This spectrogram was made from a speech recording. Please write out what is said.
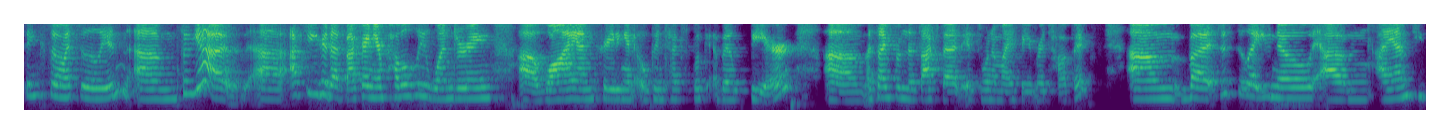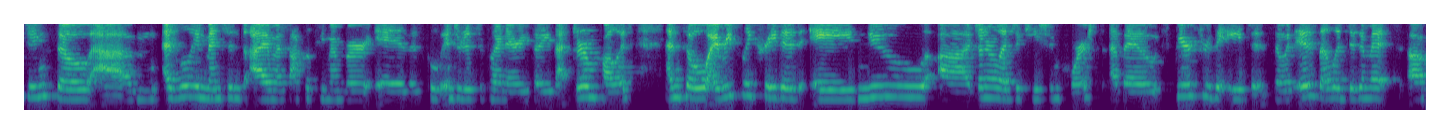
Thanks so much, Lillian. Um, so yeah, uh, after you hear that background, you're probably wondering uh, why I'm creating an open textbook about beer, um, aside from the fact that it's one of my favorite topics. Um, but just to let you know, um, I am teaching. So um, as Lillian mentioned, I'm a faculty member in the School of Interdisciplinary Studies at Durham College. And so I recently created a new uh, general education course about beer through the ages. So it is a legitimate uh,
